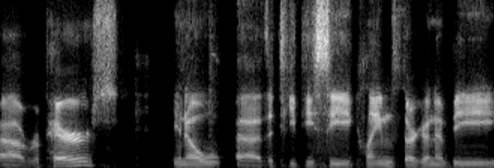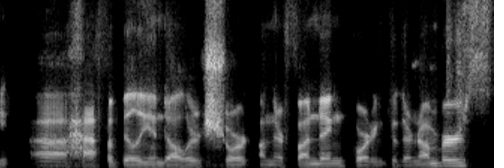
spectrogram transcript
uh, repairs. You know, uh, the TTC claims they're going to be uh, half a billion dollars short on their funding, according to their numbers.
